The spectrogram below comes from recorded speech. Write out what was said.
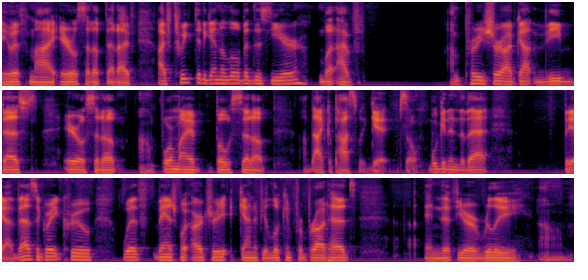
with my arrow setup that I've I've tweaked it again a little bit this year, but I've I'm pretty sure I've got the best arrow setup um, for my bow setup uh, that I could possibly get. So we'll get into that. But yeah, that's a great crew with Vantage Point Archery. Again, if you're looking for broadheads, uh, and if you're really, um,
